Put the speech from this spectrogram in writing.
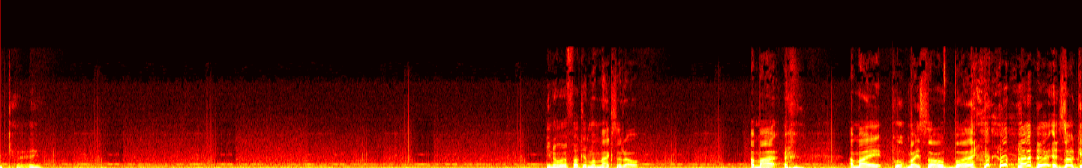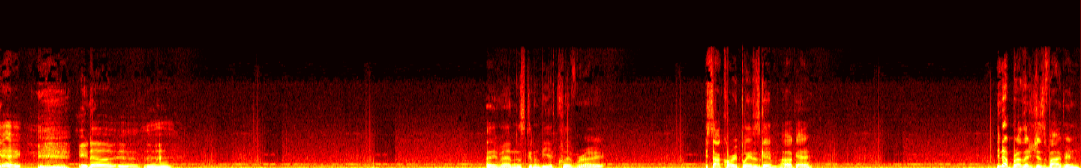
Okay. You know what? Fuck it, I'm gonna max it out. I might, I might poop myself, but it's okay. You know. Hey man, this is gonna be a clip, right? You saw Corey play this game? Okay. You know, brother's just vibing.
